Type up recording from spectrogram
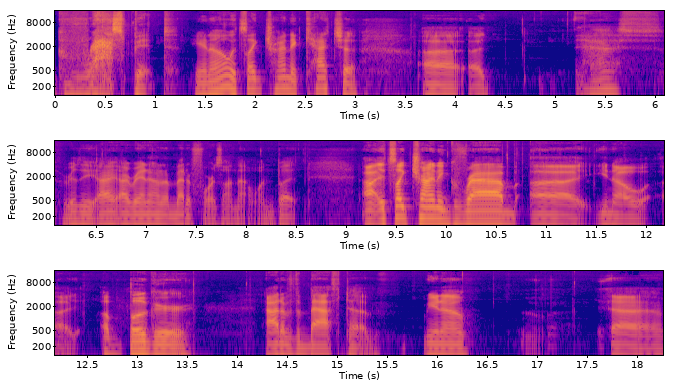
grasp it. You know, it's like trying to catch a, uh, a really, I, I ran out of metaphors on that one, but uh, it's like trying to grab, uh, you know, a, a booger out of the bathtub. You know. Uh,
